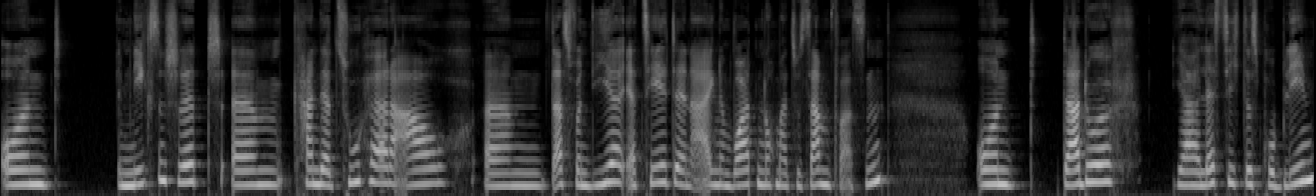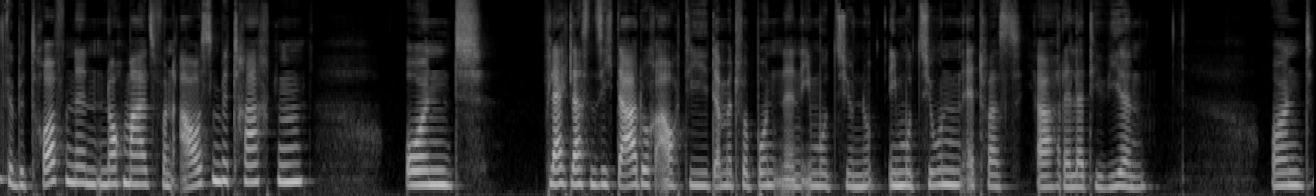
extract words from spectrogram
Und im nächsten Schritt ähm, kann der Zuhörer auch ähm, das von dir Erzählte in eigenen Worten nochmal zusammenfassen. Und dadurch ja, lässt sich das Problem für Betroffenen nochmals von außen betrachten und vielleicht lassen sich dadurch auch die damit verbundenen Emotion, Emotionen etwas ja, relativieren. Und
